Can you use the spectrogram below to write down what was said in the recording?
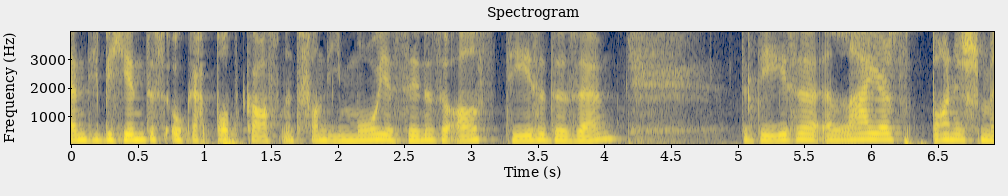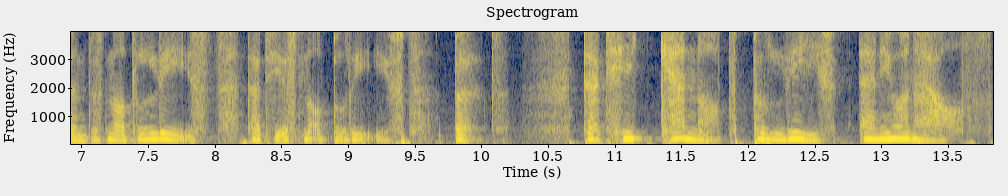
en die begint dus ook haar podcast met van die mooie zinnen zoals deze dus. Hè. Deze, a liar's punishment is not least that he is not believed, but that he cannot believe anyone else.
